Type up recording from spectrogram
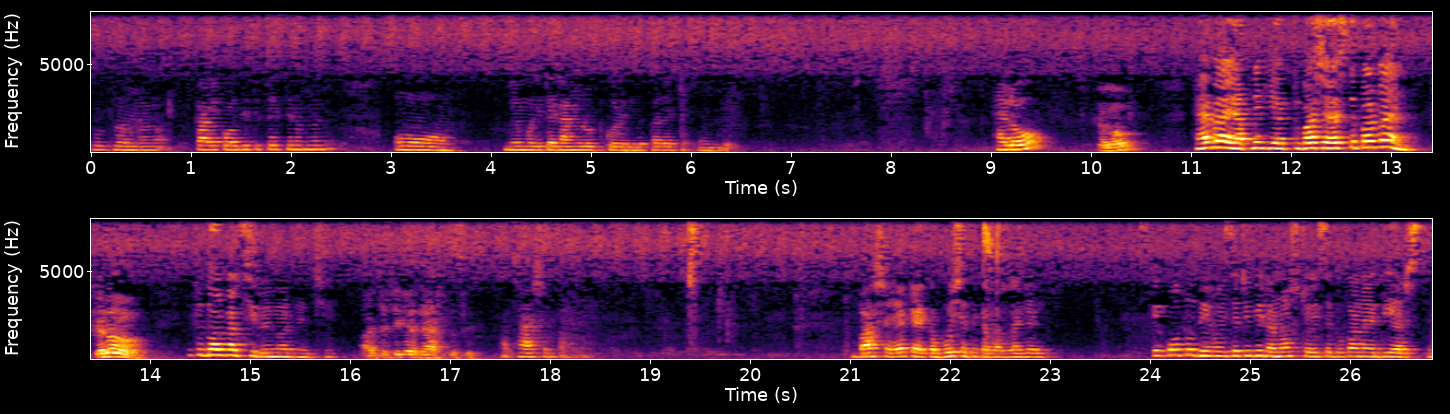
বুঝলাম না। কারে কল দিতে চাইছেন আপনার ও মেমোরিতে গান লোড করে দিবে তার একটা ফোন দিবে হ্যালো হ্যালো হ্যাঁ ভাই আপনি কি একটু বাসায় আসতে পারবেন? কেন? একটু দরকার ছিল ইমার্জেন্সি আচ্ছা ঠিক আছে আসতেছি। আচ্ছা আসেন তাহলে। বাসায় একা একা বসে থেকে ভালো লাগে। আজকে কতদিন হয়েছে টিভিটা নষ্ট হয়েছে দোকানে দিয়ে আসছে।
